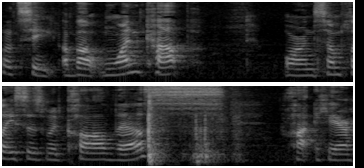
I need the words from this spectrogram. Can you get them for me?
let's see, about one cup, or in some places would call this, hot here,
